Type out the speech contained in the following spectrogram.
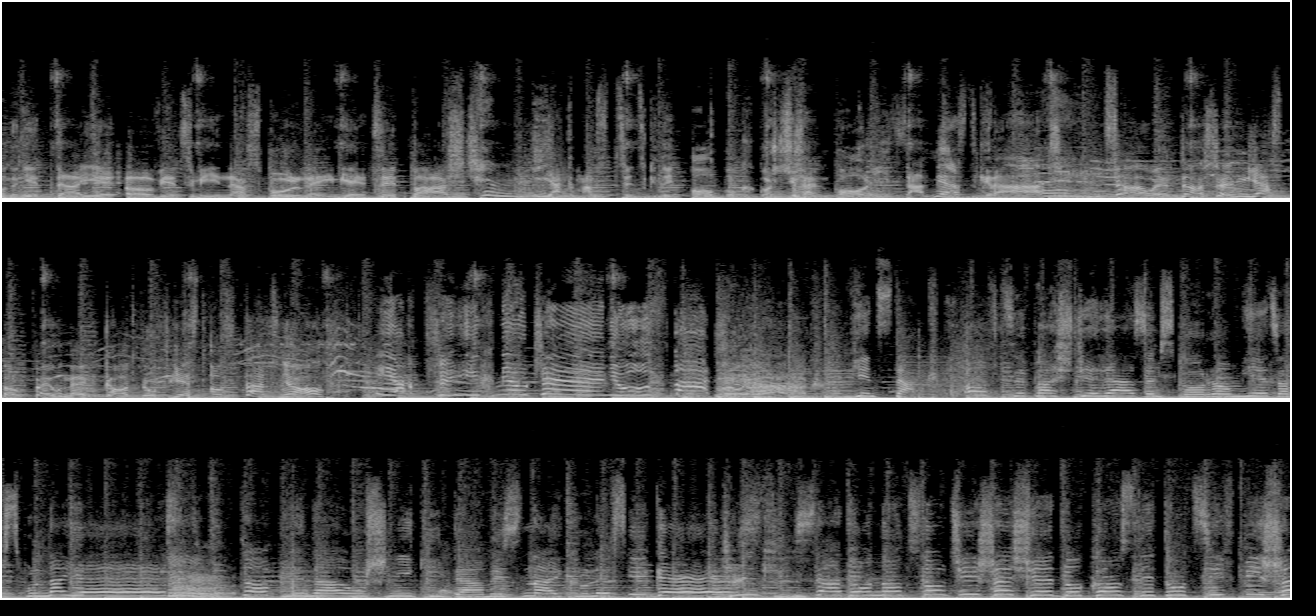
On nie daje owiec mi na wspólnej miecy paść. Jak mam strzec, gdy obok gość rzępoli zamiast grać? Całe nasze miasto pełne kotów jest ostatnio. Jak przy ich miauczeniu spać Więc tak, owce paście razem Skoro miedza wspólna jest Nauszniki damy Znaj królewski gest Dzięki. Za to nocną ciszę się Do konstytucji wpiszę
